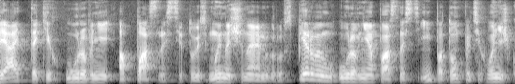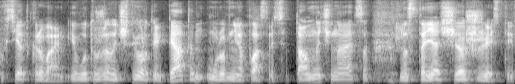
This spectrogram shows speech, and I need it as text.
5 таких уровней опасности. То есть мы начинаем игру с первого уровня опасности и потом потихонечку все открываем. И вот уже на четвертом и пятом уровне опасности там начинается настоящая жесть. И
